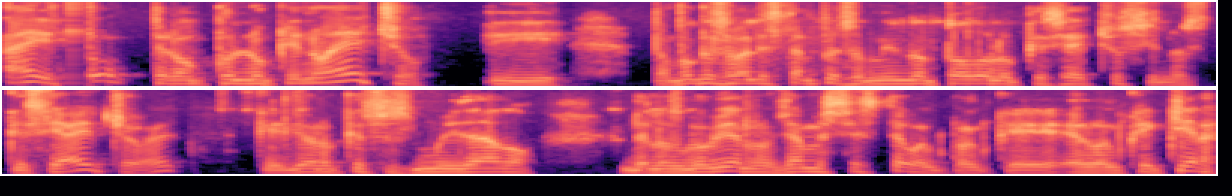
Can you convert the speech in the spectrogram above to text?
ha hecho, pero con lo que no ha hecho. Y tampoco se vale estar presumiendo todo lo que se ha hecho, sino que se ha hecho, que yo creo que eso es muy dado de los gobiernos, llámese este o el, que, el que quiera.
